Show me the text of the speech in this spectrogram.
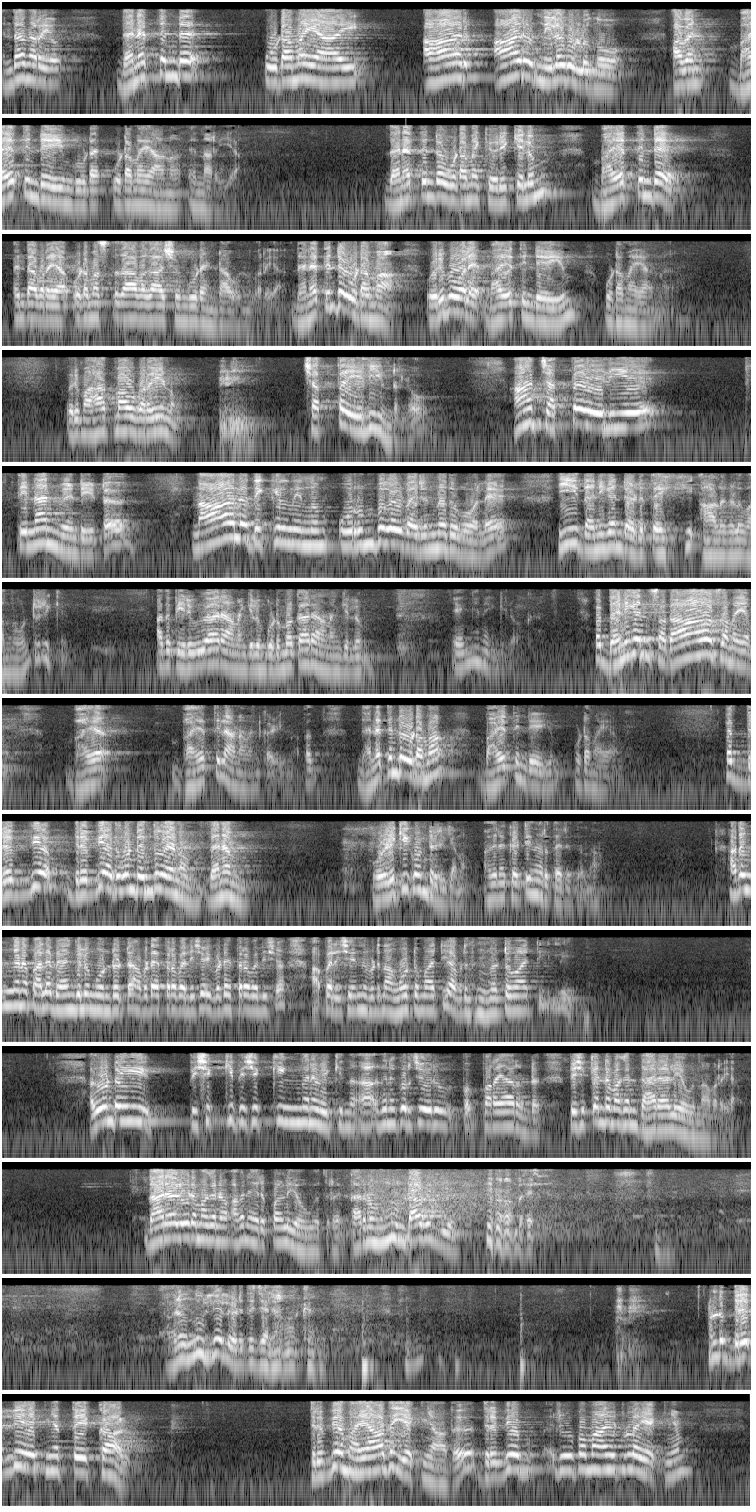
എന്താണെന്നറിയോ ധനത്തിന്റെ ഉടമയായി ആർ ആര് നിലകൊള്ളുന്നുവോ അവൻ ഭയത്തിന്റെയും കൂടെ ഉടമയാണ് എന്നറിയാം. ധനത്തിന്റെ ഉടമയ്ക്കൊരിക്കലും ഭയത്തിന്റെ എന്താ പറയുക ഉടമസ്ഥതാവകാശം കൂടെ ഉണ്ടാവും എന്ന് പറയാം. ധനത്തിന്റെ ഉടമ ഒരുപോലെ ഭയത്തിന്റെയും ഉടമയാണ്. ഒരു മഹാത്മാവ് പറയണു ചത്ത എലിയുണ്ടല്ലോ ആ ചത്ത എലിയെ തിന്നാൻ വേണ്ടിയിട്ട് നാല് ദിക്കിൽ നിന്നും ഉറുമ്പുകൾ വരുന്നത് പോലെ ഈ ധനികന്റെ അടുത്തേക്ക് ആളുകൾ വന്നുകൊണ്ടിരിക്കും അത് പിരിവുകാരാണെങ്കിലും കുടുംബക്കാരാണെങ്കിലും എങ്ങനെയെങ്കിലുമൊക്കെ. അപ്പൊ ധനികൻ സദാസമയം ഭയ ഭയത്തിലാണ് അവൻ കഴിയുന്നത്. അപ്പൊ ധനത്തിന്റെ ഉടമ ഭയത്തിന്റെയും ഉടമയാണ്. അപ്പൊ ദ്രവ്യ ദ്രവ്യ അതുകൊണ്ട് എന്തു വേണം? ധനം. ഒഴുക്കിക്കൊണ്ടിരിക്കണം അതിനെ കെട്ടി നിർത്തരുതെന്ന അതിങ്ങനെ പല ബാങ്കിലും കൊണ്ടിട്ട് അവിടെ എത്ര പലിശ ഇവിടെ എത്ര പലിശ ആ പലിശയിൽ നിന്ന് ഇവിടുന്ന് അങ്ങോട്ട് മാറ്റി അവിടുന്ന് ഇങ്ങോട്ട് മാറ്റിയില്ലേ? അതുകൊണ്ട് ഈ പിശുക്കി പിശുക്കി ഇങ്ങനെ വെക്കുന്ന അതിനെക്കുറിച്ച് ഒരു പറയാറുണ്ട്. പിശുക്കന്റെ മകൻ ധാരാളിയാവുന്ന പറയാം. ധാരാളിയുടെ മകനോ അവൻ എരപ്പാളിയാവും അത്ര. കാരണം ഒന്നും ഉണ്ടാവില്ല? അവനൊന്നുമില്ലല്ലോ എടുത്ത് ജലമാക്കാൻ അതുകൊണ്ട് ദ്രവ്യയജ്ഞത്തെക്കാൾ ദ്രവ്യമയാത് യജ്ഞാത് ദ്രവ്യരൂപമായിട്ടുള്ള യജ്ഞം.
